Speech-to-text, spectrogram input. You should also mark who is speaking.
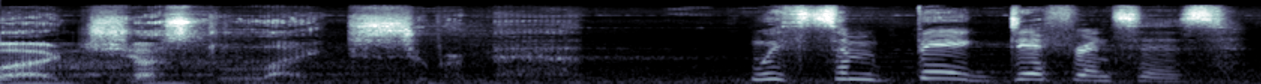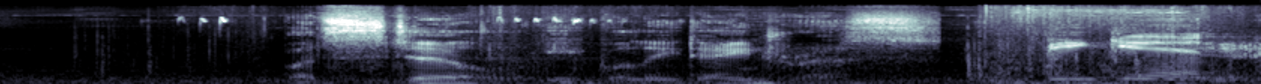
Speaker 1: You are just like Superman,
Speaker 2: With some big differences.
Speaker 1: but still equally dangerous.
Speaker 3: Begin.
